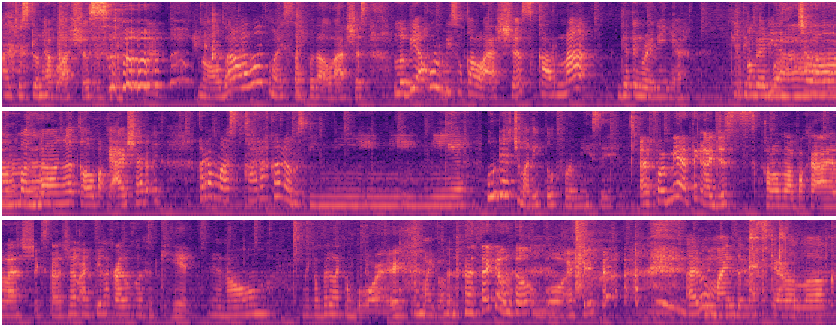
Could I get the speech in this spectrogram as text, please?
I just don't have lashes. no, but I like myself without lashes. Lebih aku lebih suka lashes karena getting ready-nya. Getting ready banget. cepet banget kalau pakai eyeshadow. Karena maskara kan harus ini, ini, ini. Udah cuman itu for me sih. and for me, I think I just, kalau nggak pakai eyelash extension, I feel like I look like a kid, you know? Like a bit like a boy. Oh my god. like a little boy. I don't mind the mascara look.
